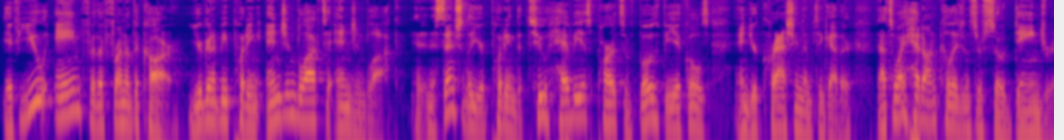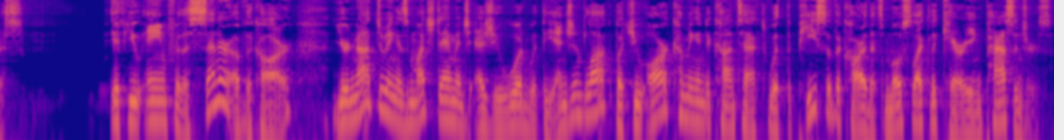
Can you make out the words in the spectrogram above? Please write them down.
If you aim for the front of the car, you're going to be putting engine block to engine block. And essentially, you're putting the two heaviest parts of both vehicles and you're crashing them together. That's why head on collisions are so dangerous. If you aim for the center of the car, you're not doing as much damage as you would with the engine block, but you are coming into contact with the piece of the car that's most likely carrying passengers.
